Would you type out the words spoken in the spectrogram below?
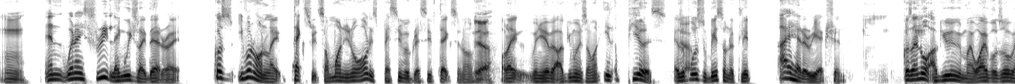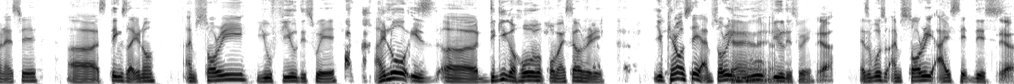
mm. And when I read language like that, right? Because even on like text with someone, you know, all this passive aggressive text, you know, Yeah. or like when you have an argument with someone, it appears as Yeah. opposed to based on the clip. I had a reaction because I know arguing with my wife also when I say uh things like you know I'm sorry you feel this way. I know is uh digging a hole for myself already. You cannot say I'm sorry Yeah, you yeah, yeah. feel this way Yeah. as opposed to I'm sorry I said this. Yeah.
